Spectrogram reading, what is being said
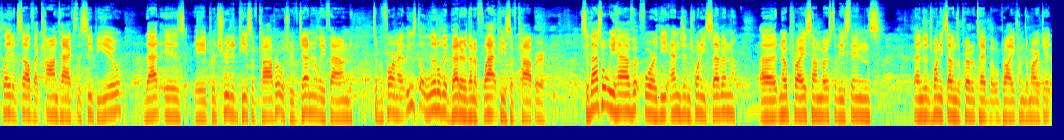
plate itself that contacts the CPU, that is a protruded piece of copper, which we've generally found to perform at least a little bit better than a flat piece of copper. So that's what we have for the Engine 27. Uh, no price on most of these things. The Engine 27 is a prototype, but will probably come to market.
